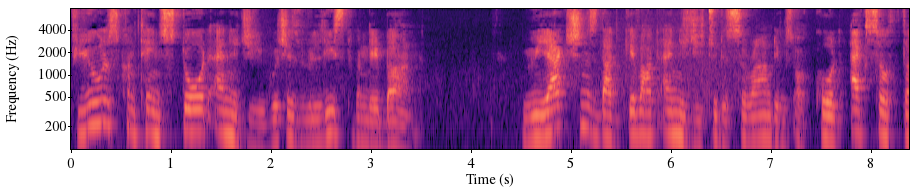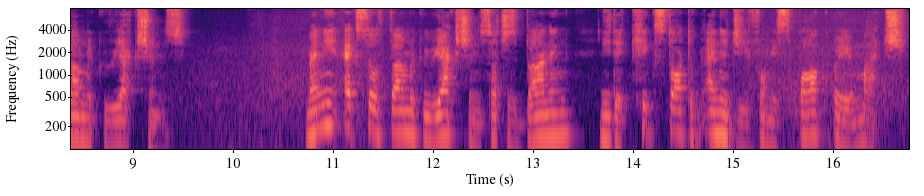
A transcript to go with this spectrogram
Fuels contain stored energy which is released when they burn. Reactions that give out energy to the surroundings are called exothermic reactions. Many exothermic reactions such as burning need a kickstart of energy from a spark or a match.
